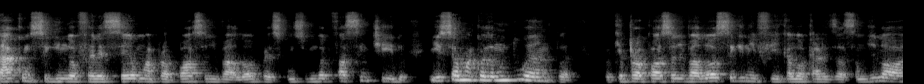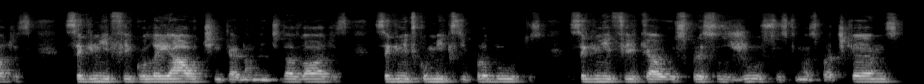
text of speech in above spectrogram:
tá conseguindo oferecer uma proposta de valor para esse consumidor que faz sentido. Isso é uma coisa muito ampla porque proposta de valor significa localização de lojas, significa o layout internamente das lojas, significa o mix de produtos, significa os preços justos que nós praticamos,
